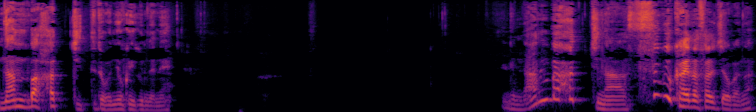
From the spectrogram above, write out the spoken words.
ナンバーハッチってとこによく行くんでね。でもナンバーハッチな、すぐ買い出されちゃうかな。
